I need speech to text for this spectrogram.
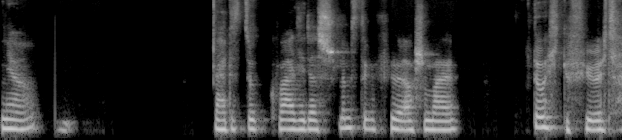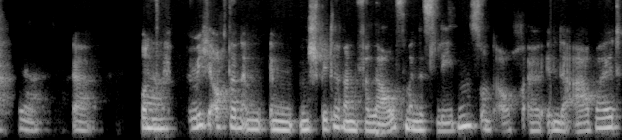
Ja. Da hattest du quasi das schlimmste Gefühl auch schon mal durchgefühlt. Ja, ja. Und ja. für mich auch dann im, im, im, späteren Verlauf meines Lebens und auch äh, in der Arbeit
